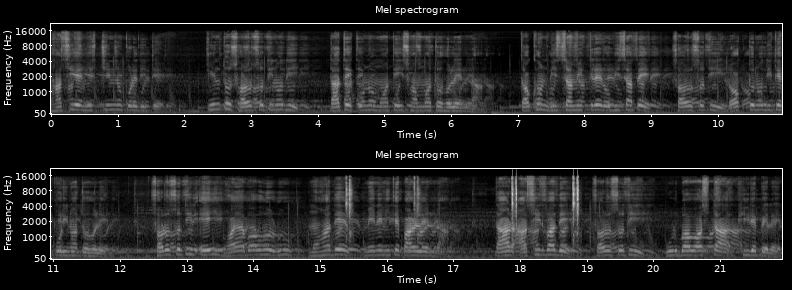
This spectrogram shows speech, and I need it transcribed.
ভাসিয়ে নিশ্চিহ্ন করে দিতে। কিন্তু সরস্বতী নদী তাতে কোনো মতেই সম্মত হলেন না। তখন বিশ্বামিত্রের অভিশাপে সরস্বতী রক্ত নদীতে পরিণত হলেন। সরস্বতীর এই ভয়াবহ রূপ মহাদেব মেনে নিতে পারলেন না। তার আশীর্বাদে সরস্বতী পূর্বাবস্থা ফিরে পেলেন।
